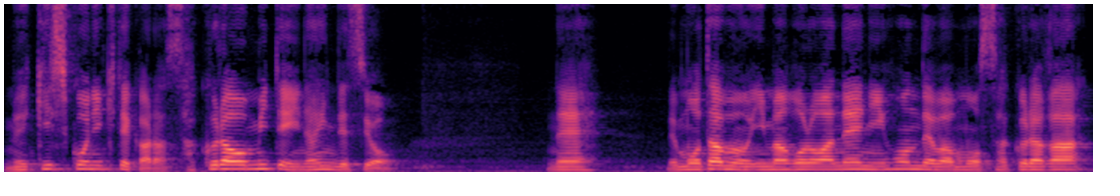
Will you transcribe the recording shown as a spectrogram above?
メキシコに来てから桜を見ていないんですよ。ね。でもう多分今頃はね日本ではもう桜が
